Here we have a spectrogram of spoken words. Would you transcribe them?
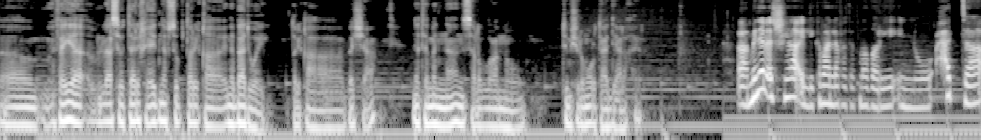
آه، فهي للأسف التاريخ يعيد نفسه بطريقة in a bad way بطريقة بشعة. نتمنى نسأل الله أنه تمشي الأمور وتعدي على خير. آه، من الأشياء اللي كمان لفتت نظري إنه حتى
